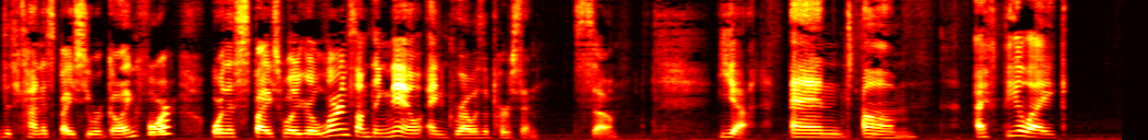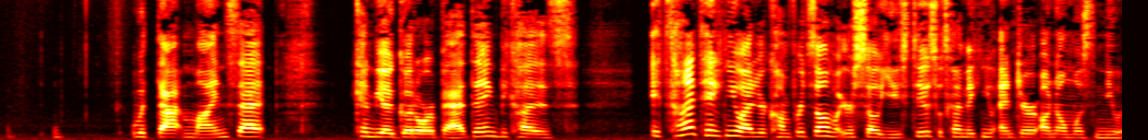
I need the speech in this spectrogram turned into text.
the kind of spice you were going for or the spice where you'll learn something new and grow as a person. So, yeah. And um I feel like with that mindset can be a good or a bad thing because it's kind of taking you out of your comfort zone, what you're so used to. So it's kind of making you enter an almost new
